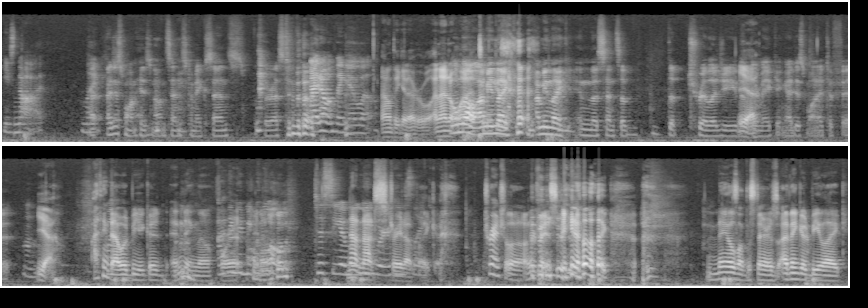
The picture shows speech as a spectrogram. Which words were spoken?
he's not. Like I, I just want his nonsense to make sense with the rest of the. I don't think it will. I don't think it ever will, and I don't well, want no, it I to mean like, I mean like in the sense of the trilogy that Yeah. they're making. I just want it to fit. Mm. Yeah, I think But- that would be a good ending though For I think it. it'd be you cool Alone. to see a movie Not not where straight he's up like, tarantula on your face, you know, like nails on the stairs. I think it would be like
